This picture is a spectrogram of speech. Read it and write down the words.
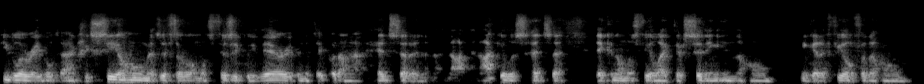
People are able to actually see a home as if they're almost physically there, even if they put on a headset and an, an Oculus headset, they can almost feel like they're sitting in the home and get a feel for the home.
